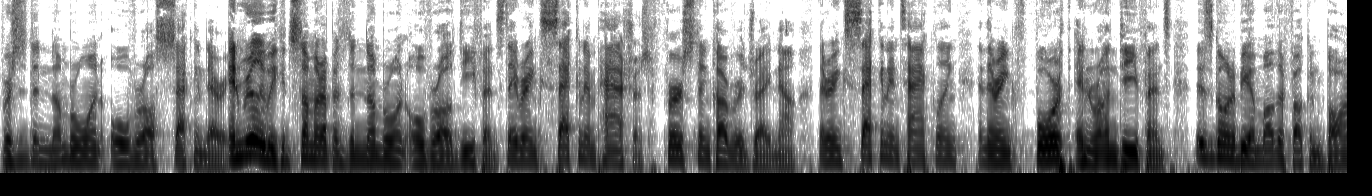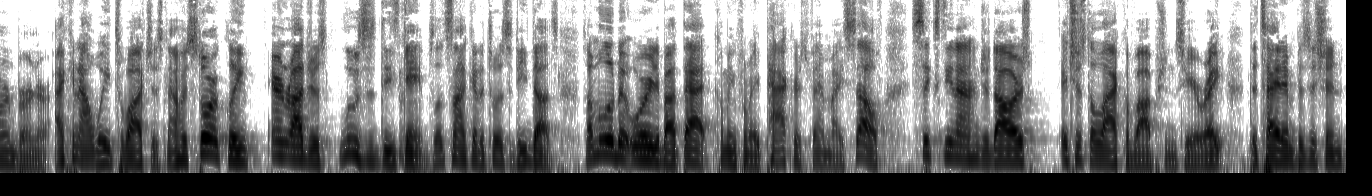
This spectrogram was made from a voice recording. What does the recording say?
versus the number one overall secondary. And really, we could sum it up as the number one overall defense. They rank second in pass rush, first in coverage right now. They rank second in tackling, and they rank fourth in run defense. This is going to be a motherfucking barn burner. I cannot wait to watch this. Now, historically, Aaron Rodgers loses these games. Let's not get it twisted. He does. So I'm a little bit worried about that coming from a Packers fan myself. $6,900, it's just a lack of options here, right? The tight end position,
